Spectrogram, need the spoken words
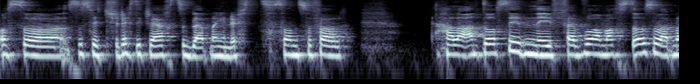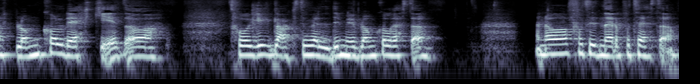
Og så, så switcher det etter hvert, så blir det noe nytt. Sånn så For halvannet år siden, i februar-mars, så var det nok blomkål det gikk i. Da tror jeg jeg lagde veldig mye blomkålretter. Men nå for tiden er det poteter.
